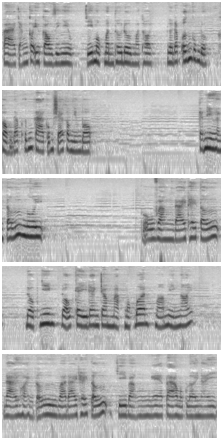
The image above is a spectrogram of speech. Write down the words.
ta chẳng có yêu cầu gì nhiều, chỉ một mình thư đường mà thôi. Người đáp ứng cũng được, không đáp ứng ta cũng sẽ không nhượng bộ. Cảnh hiền hoàng tử, ngươi... Vũ văn đại thế tử Đột nhiên, Đỗ Kỳ đang trầm mặt một bên, mở miệng nói Đại hoàng tử và đại thế tử, chỉ bằng nghe ta một lời này.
